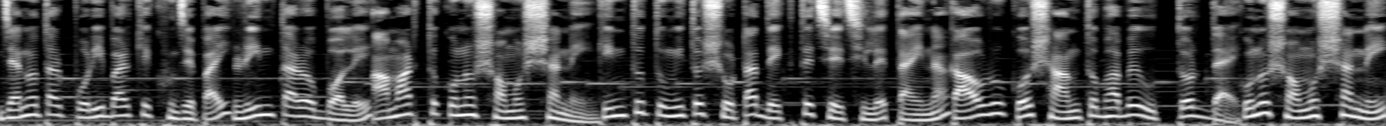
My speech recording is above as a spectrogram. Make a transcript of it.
যেন তার পরিবারকে খুঁজে পাই? রিনতারো বলে, আমার তো কোনো সমস্যা নেই। কিন্তু তুমি তো শোটা দেখতে চেয়েছিলে, তাই না? কাউরুকো শান্তভাবে উত্তর দেয়, কোনো সমস্যা নেই।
